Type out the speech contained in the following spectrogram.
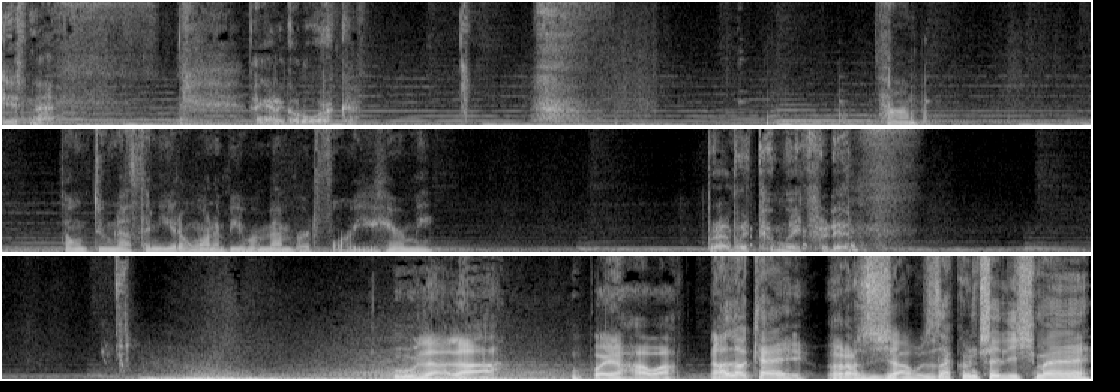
Guess not. I gotta go to work. Tom. Don't do nothing you don't want to be remembered for, you hear me? Probably too late for that. Ulala, pojechała. Ale okej, rozdział zakończyliśmy.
